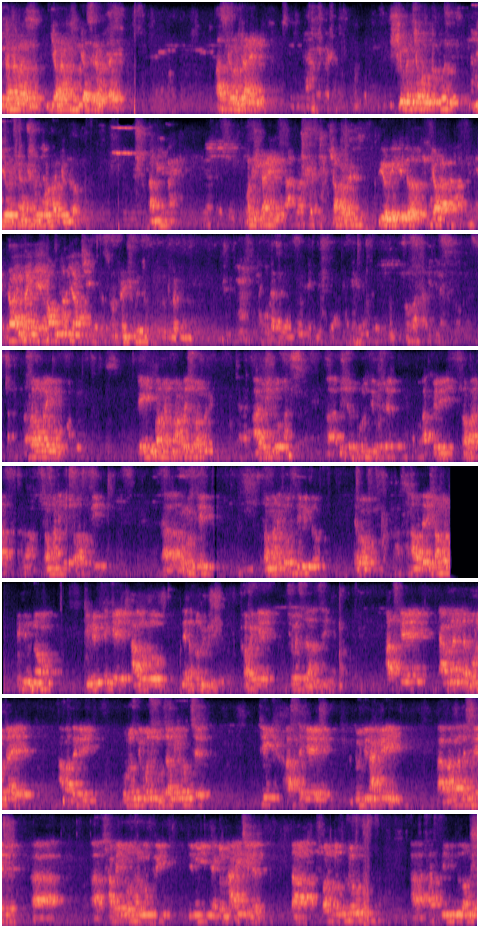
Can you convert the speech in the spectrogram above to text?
ধন্যবাদ জনাব ইয়াসির আহমেদ আজকের অনুষ্ঠানে শুভেচ্ছা বক্তব্য দিয়ে অনুষ্ঠান শুরু করবার জন্য আমি অনুষ্ঠানের প্রিয় এই ফাউন্ডেশন আয়োজিত বিশ্ব পুরুষ দিবসের আজকের এই সভা, সম্মানিত সভাপতি উপস্থিত, সম্মানিত অতিথিবৃন্দ আমাদের এই সংগঠন বিভিন্ন ইউনিট থেকে আগত নেতাকর্মী সবাইকে শুভেচ্ছা জানাচ্ছি। আজকে এমন একটা পর্যায়ে আমাদের এই পুরুষ দিবস উদযাপিত হচ্ছে। ঠিক আজ থেকে দুই দিন আগেই বাংলাদেশের সাবেক প্রধানমন্ত্রী যিনি একজন নারী ছিলেন, তার সর্বোচ্চ শাস্তি মৃত্যুদণ্ডে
